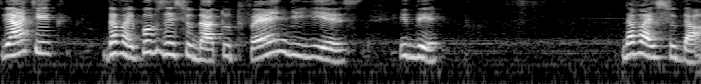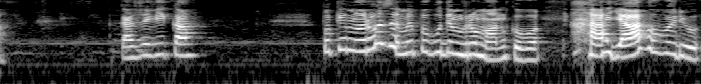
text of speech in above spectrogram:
Святік, давай повзи сюди. Тут Фенді є. Іди. Давай сюди. Каже Віка. Поки морози, ми побудемо в Романково. А я говорю,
